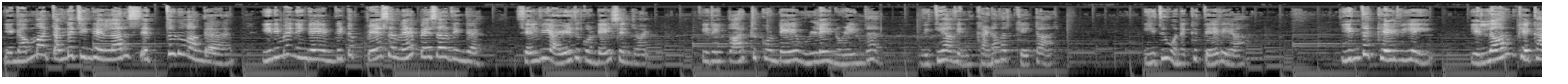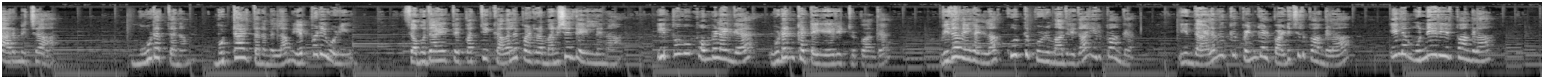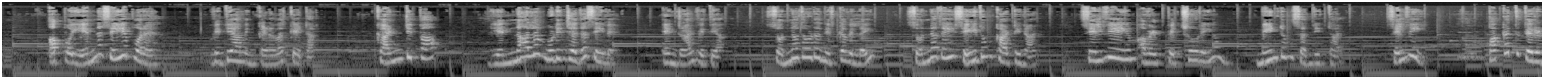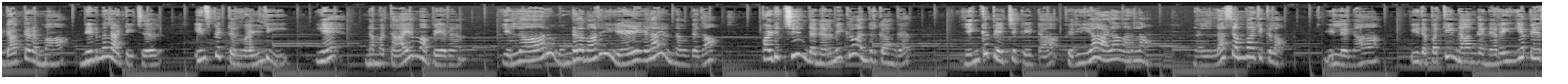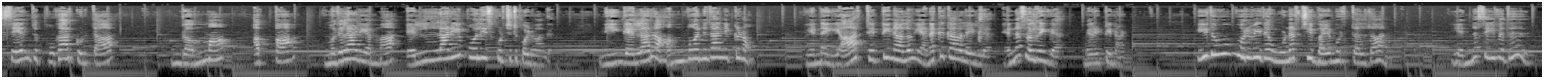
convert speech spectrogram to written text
எங்க அம்மா தங்கச்சிங்க எல்லாரும் செத்துடுவாங்க. இனிமே நீங்க என்கிட்ட பேசவே பேசாதீங்க செல்வி அழுது கொண்டே சென்றாள். இதை பார்த்து கொண்டே உள்ளே நுழைந்த வித்யாவின் கணவர் கேட்டார் இது உனக்கு தேவையா? இந்த கேள்வியை எல்லாரும் கேட்க ஆரம்பிச்சா மூடத்தனம் முட்டாள்தனம் எல்லாம் எப்படி ஒழியும்? சமுதாயத்தை பத்தி கவலைப்படுற மனுஷங்க இல்லைன்னா இப்பவும் பொம்பளைங்க உடன்கட்டை ஏறிட்டு இருப்பாங்க விதவைகள்லாம் கூட்டுப்புழு மாதிரி தான் இருப்பாங்க. இந்த அளவுக்கு பெண்கள் படிச்சிருப்பாங்களா? இல்ல முன்னேறி இருப்பாங்களா? அப்போ என்ன செய்ய போற? வித்யாவின் கணவர் கேட்டார். கண்டிப்பா என்னால முடிஞ்சதை செய்வேன். என்றாள் வித்யா. சொன்னதோடு நிற்கவில்லை. சொன்னதை செய்தும் காட்டினாள். செல்வியையும் அவள் பெற்றோரையும் மீண்டும் சந்தித்தாள். செல்வி பக்கத்து தெரு டாக்டர் அம்மா நிர்மலா டீச்சர் இன்ஸ்பெக்டர் வள்ளி ஏன் நம்ம தாயம்மா பேரன் எல்லாரும் உங்கள மாதிரி ஏழைகளா இருந்தவங்க தான். படிச்சு இந்த நிலைமைக்கு வந்திருக்காங்க. எங்க பேச்ச கேட்டா பெரிய ஆளா வரலாம். நல்லா சம்பாதிக்கலாம். இல்லனா இத பத்தி நாங்க நிறைய பேர் சேர்ந்து புகார் கொடுத்தா உங்க அம்மா அப்பா முதலாளி அம்மா எல்லாரையும் போலீஸ் குடிச்சிட்டு போயிடுவாங்க. நீங்க எல்லாரும் அம்போன்னு தான் நிக்கணும். என்னை யார் திட்டினாலும் எனக்கு கவலை இல்ல. என்ன சொல்றீங்க? மிரட்டினாள். இதுவும் ஒருவித உணர்ச்சி பயமுறுத்தல் தான். என்ன செய்வது?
